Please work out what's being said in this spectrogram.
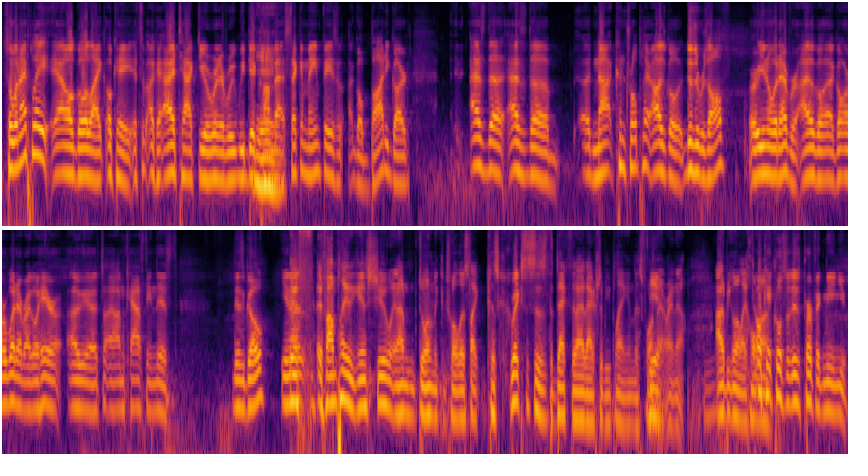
So when I play I'll go like okay, it's okay, I attacked you or whatever. We, we did Yeah. combat. Second main phase I go bodyguard. As the as the uh, not control player, I always go, does it resolve? Or you know whatever. I'll go I go or whatever. I go here, uh, yeah, I'm casting this. Does it go? You know If if I'm playing against you and I'm doing the control list, like because Grixis is the deck that I'd actually be playing in this format Yeah. right now, mm-hmm. I'd be going like, hold on, Okay, cool. So this is perfect, me and you.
